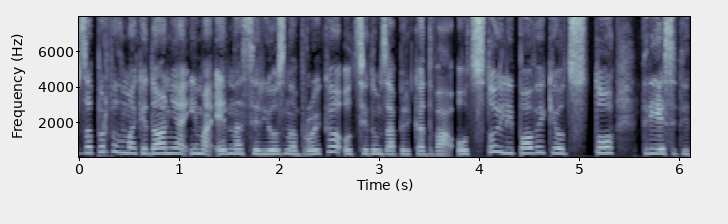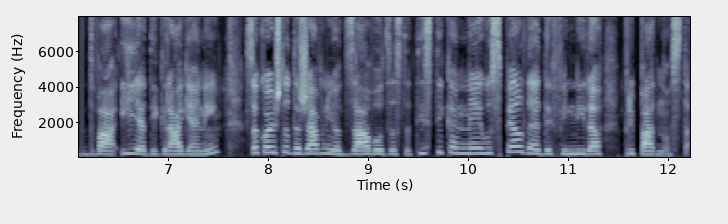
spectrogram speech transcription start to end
за прв од Македонија има една сериозна бројка од 7,2 од 100 или повеќе од 132.000 граѓани, за кои што Државниот завод за статистика не е успел да ја дефинира припадноста.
